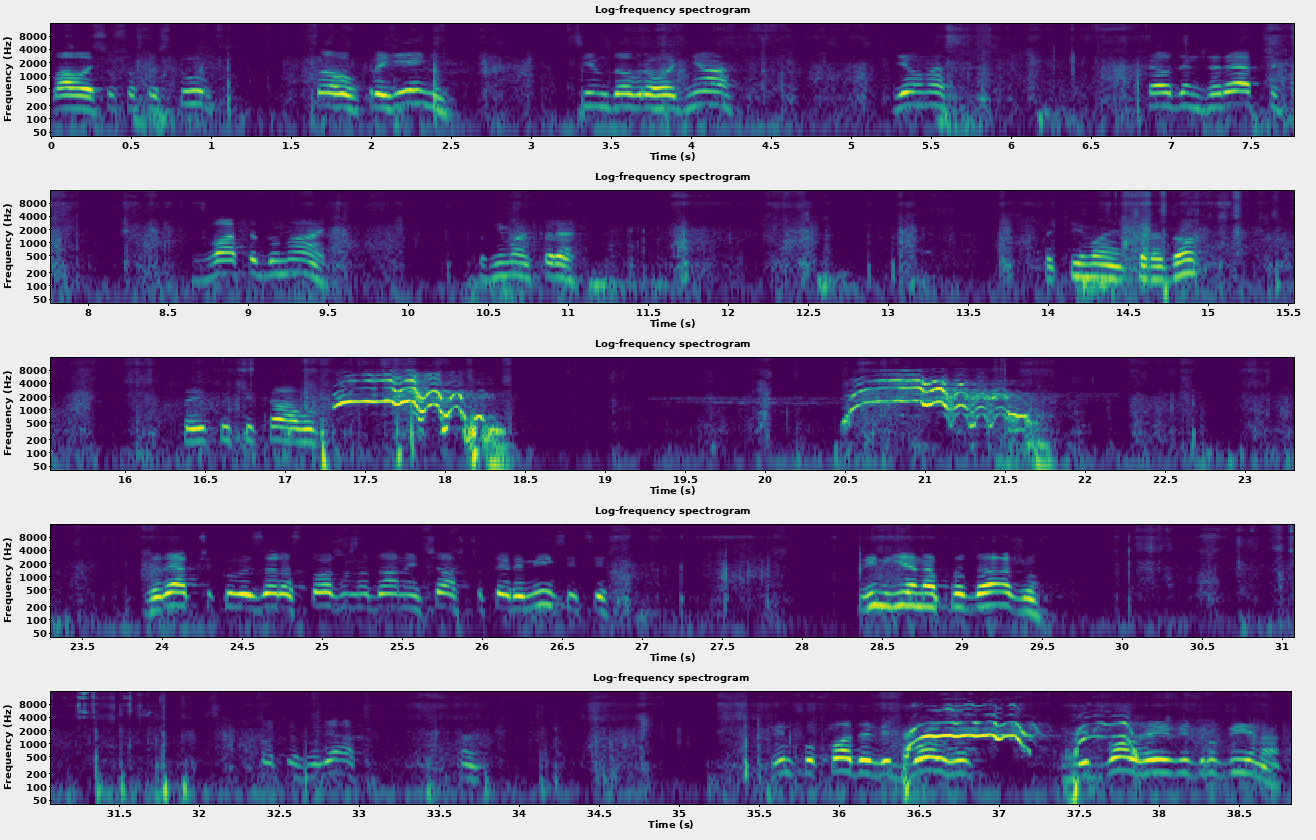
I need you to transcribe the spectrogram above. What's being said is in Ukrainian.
Слава Ісусу Христу! Слава Україні! Всім доброго дня! Є у нас ще один жеребчик, звати Дунай. Познімай вперед. Такий має передок. Ще яку цікаву. Жеребчикові зараз теж на даний час 4 місяці. Він є на продажу. Хоче гуляти. Він походить від Волги, від Волги і від Рубіна.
